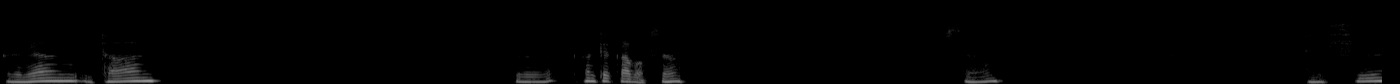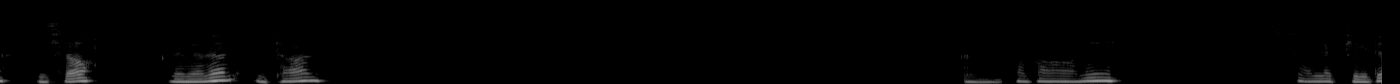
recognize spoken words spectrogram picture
그러면 return 그 선택값 없음. 없음. else 있어. 그러면은 return 컴퍼니 selected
